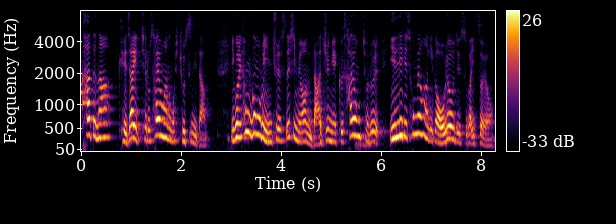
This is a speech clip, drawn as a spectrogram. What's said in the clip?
카드나 계좌이체로 사용하는 것이 좋습니다. 이걸 현금으로 인출해 쓰시면 나중에 그 사용처를 일일이 소명하기가 어려워질 수가 있어요.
